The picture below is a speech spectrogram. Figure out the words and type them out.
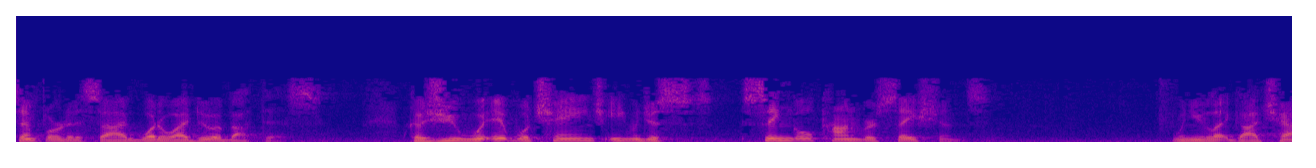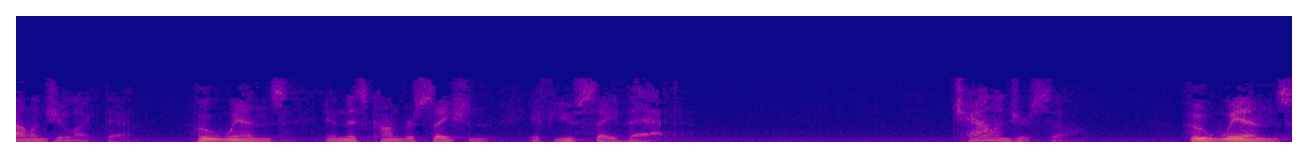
simpler to decide what do I do about this? Because you, it will change even just single conversations when you let God challenge you like that. Who wins in this conversation if you say that? Challenge yourself. Who wins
